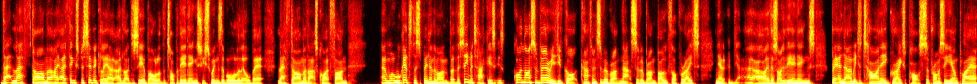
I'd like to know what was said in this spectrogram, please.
That left armer, I, I think specifically, I, would like to see a bowl at the top of the innings. She swings the ball a little bit, left armer. That's quite fun and we'll, we'll, get to the spin in the moment, but the seam attack is is quite nice and varied. You've got Katherine Sciver-Brunt, Nat Sciver-Brunt, both operate, you know, either side of the innings. Bit of Naomi Dattani, Grace Potts a promising young player.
